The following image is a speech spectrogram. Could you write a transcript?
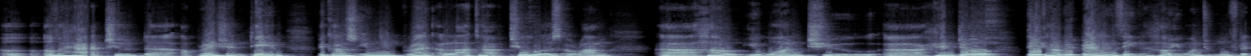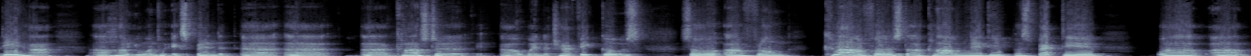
uh, overhead to the operation team because you need to write a lot of tools around uh, how you want to uh, handle data rebalancing, how you want to move the data, uh, how you want to expand the uh, cluster when the traffic goes. So from cloud first or cloud native perspective, uh, uh,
